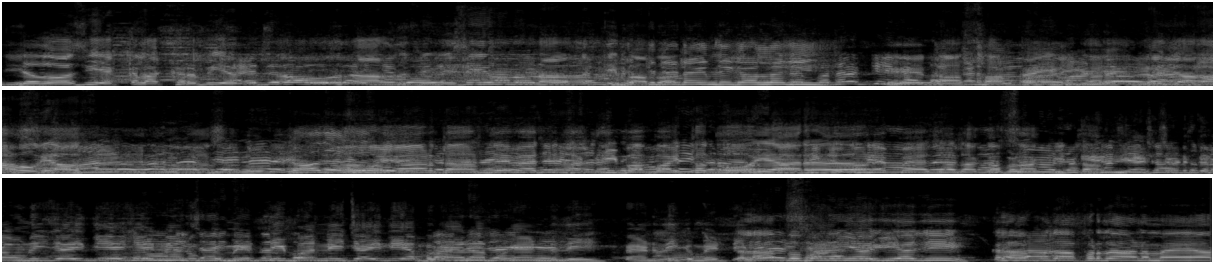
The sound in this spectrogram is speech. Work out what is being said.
ਜਦੋਂ ਅਸੀਂ 1 ਲੱਖ ਰੁਪਏ ਦਿੱਤਾ ਉਹ ਨਾਲ ਸੀ ਸੀ ਉਹਨੂੰ ਨਾਲ ਕਿੰਨੇ ਬਾਬਾ ਟਾਈਮ ਦੀ ਗੱਲ ਹੈ ਜੀ? ਪਤਾ ਕੀ ਇਹ 10 ਸਾਲ ਪਹਿਲਾਂ ਦੀ ਗੱਲ ਹੈ ਜ਼ਿਆਦਾ ਹੋ ਗਿਆ ਮੰਨ ਲਓ ਗੱਲ ਹੈ। ਜੇ ਇਹਨਾਂ ਨੇ- ਕਾਹਦੇ 2010 ਦੇ ਵਿੱਚ ਧੱਕੀ ਬਾਬਾ ਇੱਥੋਂ ਦੋ ਹਜ਼ਾਰ ਸੀ ਜਦੋਂ ਨੇ ਪੈਸਿਆਂ ਦਾ ਘਪਲਾ ਕੀਤਾ। ਰਜਿਸਟਰਡ ਕਰਾਉਣੀ ਚਾਹੀਦੀ ਹੈ ਜੀ ਇਹਨਾਂ ਨੂੰ ਕਮੇਟੀ ਬਣਨੀ ਚਾਹੀਦੀ ਹੈ ਬਗੈਰਾ ਪਿੰਡ ਦੀ ਪਿੰਡ ਦੀ ਕਮੇਟੀ। ਕਲੱਬ ਬਣੀ ਹੈਗੀ ਆ ਜੀ ਕਲੱਬ ਦਾ ਪ੍ਰਧਾਨ ਮੈਂ ਆ।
